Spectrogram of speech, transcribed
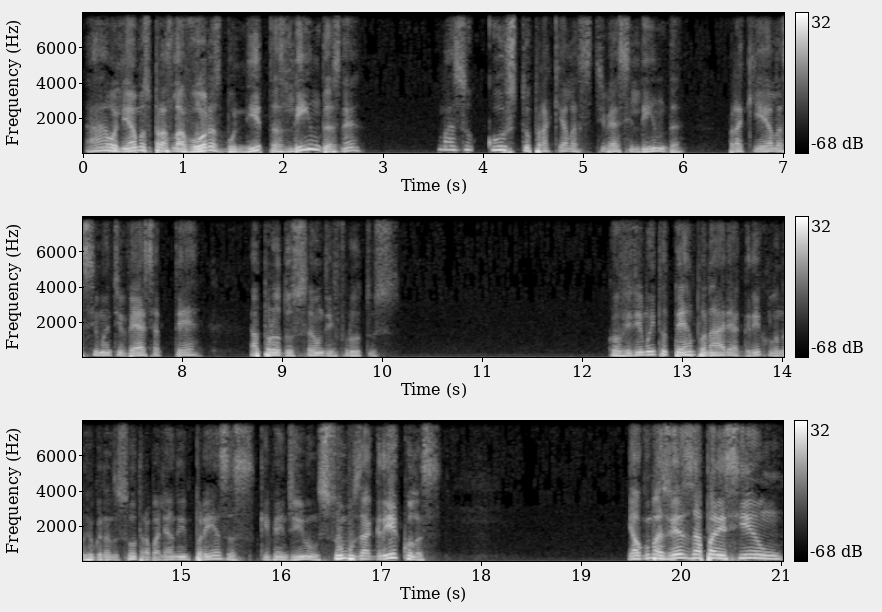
Ah, olhamos para as lavouras bonitas, lindas, né? Mas o custo para que ela estivesse linda, para que ela se mantivesse até a produção de frutos. Convivi muito tempo na área agrícola no Rio Grande do Sul, trabalhando em empresas que vendiam insumos agrícolas. E algumas vezes aparecia um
